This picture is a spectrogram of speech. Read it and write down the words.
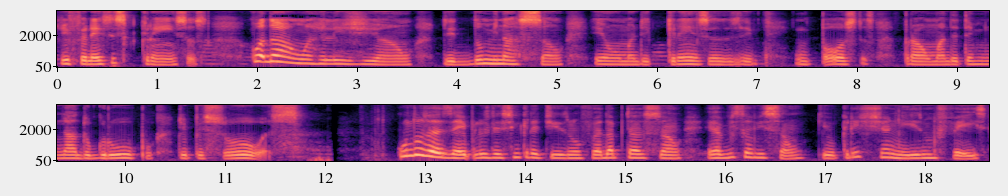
diferentes crenças. Quando há uma religião de dominação e uma de crenças impostas para um determinado grupo de pessoas. Um dos exemplos de sincretismo foi a adaptação e absorção que o cristianismo fez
